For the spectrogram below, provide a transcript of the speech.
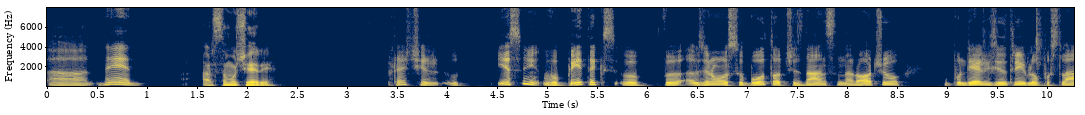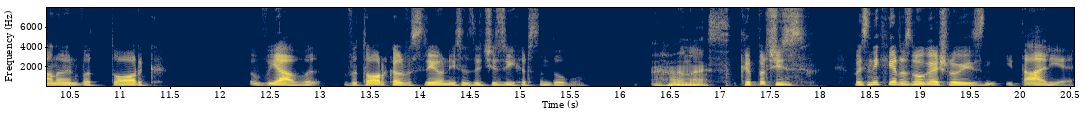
Uh, ne, Ali sem včeraj? Reče, jaz sem v petek, v, v, oziroma v soboto, čez dan sem naročil, v ponedeljek zjutraj je bilo poslano in v torek, v, ja, v, v torek ali v sredo nisem zdaj čez jih, ker sem dobil. Aha, nice. Ker pač iz, pa iz nekega razloga je šlo iz Italije,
